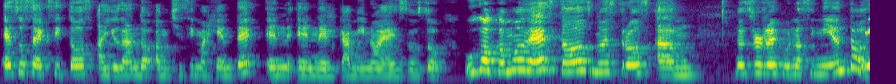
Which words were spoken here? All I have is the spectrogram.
esos éxitos, ayudando a muchísima gente en, en el camino a eso. Hugo, ¿cómo ves todos nuestros, um, nuestros reconocimientos?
